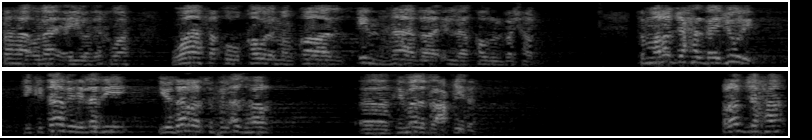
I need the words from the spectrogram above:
فهؤلاء أيها الإخوة وافقوا قول من قال إن هذا إلا قول البشر. ثم رجح البيجوري في كتابه الذي يدرس في الأزهر آه، في مادة العقيدة. رجح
